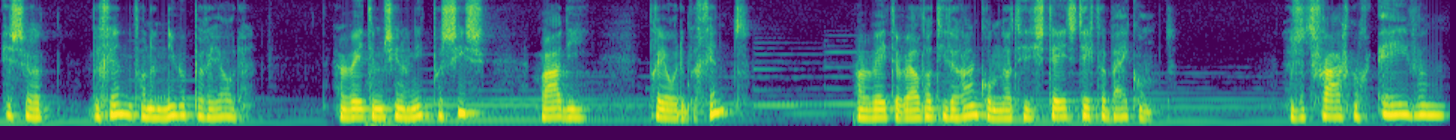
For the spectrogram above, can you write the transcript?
is er het begin van een nieuwe periode. We weten misschien nog niet precies waar die periode begint, maar we weten wel dat die eraan komt, dat die steeds dichterbij komt. Dus het vraagt nog even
